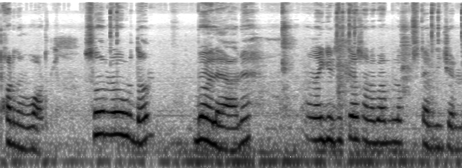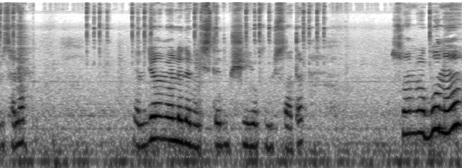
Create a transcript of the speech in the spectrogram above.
Pardon Ward. Sonra buradan böyle yani. Ona girdikten sonra ben blok ister diyeceğim mesela. Yani canım öyle demek istedi bir şey yokmuş zaten. Sonra bunu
